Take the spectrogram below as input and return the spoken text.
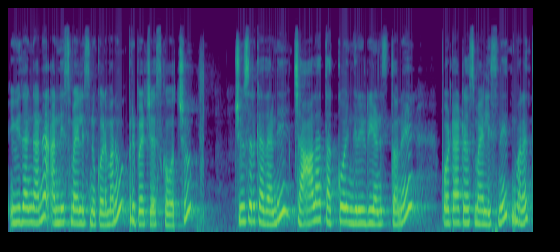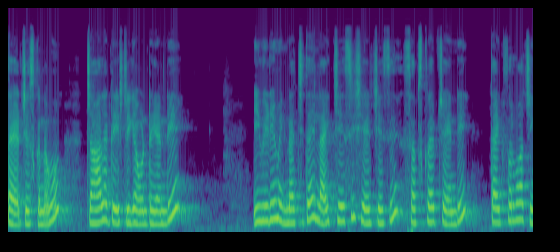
ఈ విధంగానే అన్ని స్మైలీస్ని కూడా మనం ప్రిపేర్ చేసుకోవచ్చు. చూసారు కదండి చాలా తక్కువ ఇంగ్రీడియంట్స్తోనే పొటాటో స్మైలీస్ని మనం తయారు చేసుకున్నాము. చాలా టేస్టీగా ఉంటాయండి. ఈ వీడియో మీకు నచ్చితే లైక్ చేసి షేర్ చేసి సబ్స్క్రైబ్ చేయండి. Thank for watching.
